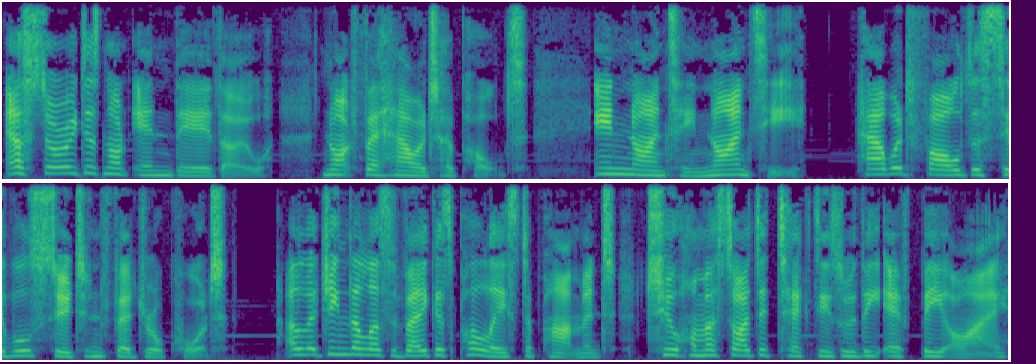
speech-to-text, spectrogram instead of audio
Our story does not end there, though, not for Howard Haupalt. In 1990, Howard filed a civil suit in federal court, alleging the Las Vegas Police Department, two homicide detectives with the FBI,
